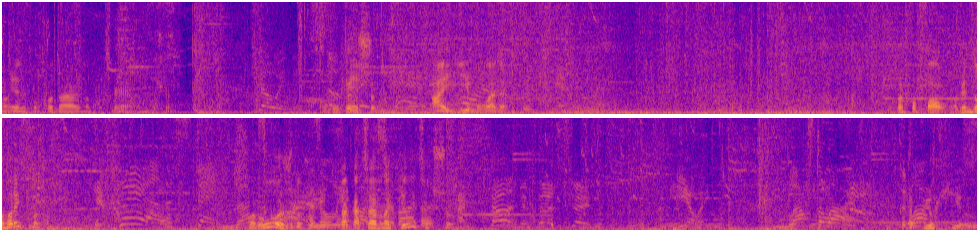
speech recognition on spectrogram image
Ну, я не попадаю на ПКМ, нічого. Ну, конечно... А, їм у мене. Тепер попав. А він догорить може? Хорош, догорів. Так, а це вона кілиться, що? Я п'ю luck.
